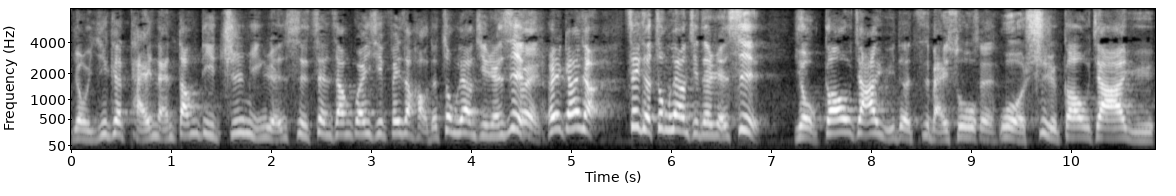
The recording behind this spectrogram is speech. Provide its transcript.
有一个台南当地知名人士，政商关系非常好的重量级人士。对，而且刚刚讲这个重量级的人士有高嘉瑜的自白书，是我是高嘉瑜。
